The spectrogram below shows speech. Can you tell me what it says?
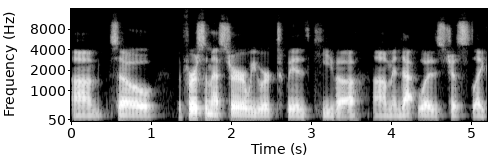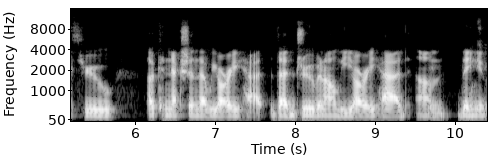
Um, so the first semester we worked with Kiva, um, and that was just like through a connection that we already had, that Drew and Ali already had. Um, they knew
